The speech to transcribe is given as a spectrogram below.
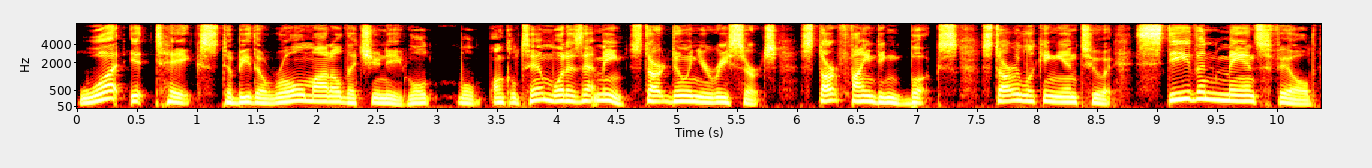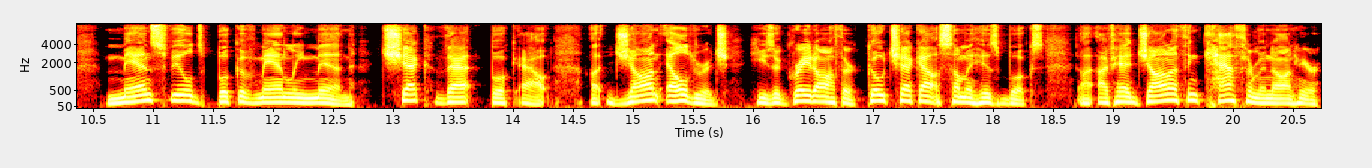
what it takes to be the role model that you need. Well, well, Uncle Tim, what does that mean? Start doing your research. Start finding books. Start looking into it. Stephen Mansfield, Mansfield's Book of Manly Men. Check that book out. Uh, John Eldredge, he's a great author. Go check out some of his books. Uh, I've had Jonathan Catherman on here.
